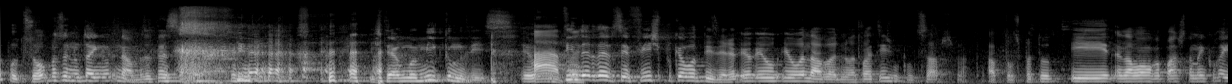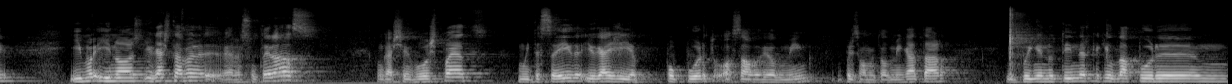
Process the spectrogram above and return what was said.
Ah, puto, sou, mas eu não tenho. Não, mas atenção. Isto é um amigo que me disse. Eu, Ah, o Tinder deve ser fixe porque eu vou-te dizer. Eu, eu, eu andava no atletismo, como tu sabes, pronto, há pelos para tudo, e andava um rapaz que também corria. E, e nós, e o gajo estava, era solteiraço, um gajo sem bom aspecto, muita saída, e o gajo ia para o Porto, ao sábado e ao domingo, principalmente ao domingo à tarde, e punha no Tinder que aquilo dá por. hum,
